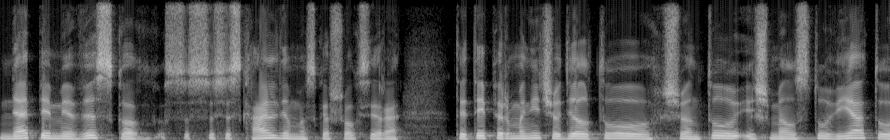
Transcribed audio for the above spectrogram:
neapėmė visko, susiskaldimas kažkoks yra. Tai taip ir manyčiau dėl tų šventų išmelstų vietų,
